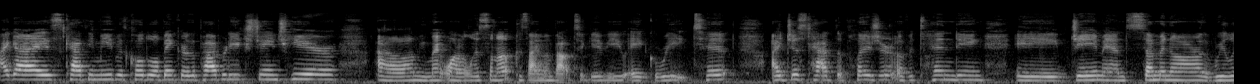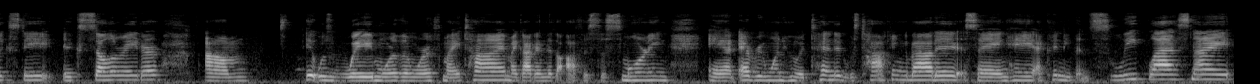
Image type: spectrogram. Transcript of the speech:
Hi guys, Kathy Mead with Coldwell Banker, the Property Exchange here. Um, you might want to listen up because I'm about to give you a great tip. I just had the pleasure of attending a JMan seminar, the Real Estate Accelerator. Um, it was way more than worth my time. I got into the office this morning and everyone who attended was talking about it, saying, hey, I couldn't even sleep last night.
